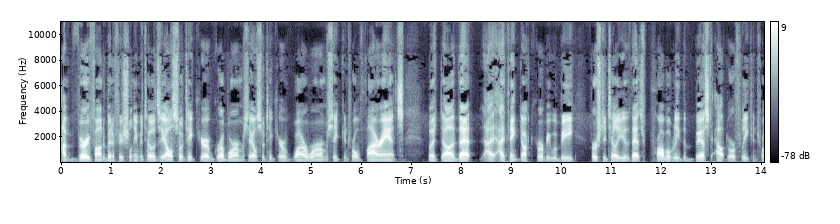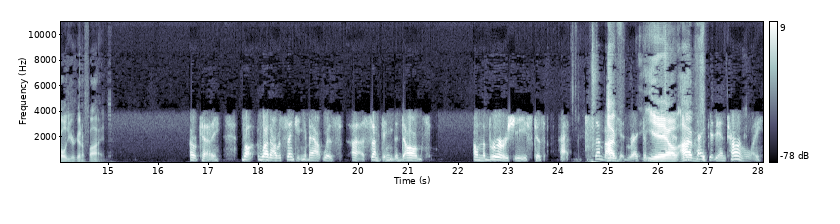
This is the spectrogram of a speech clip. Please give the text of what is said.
I'm very fond of beneficial nematodes. They also take care of grub worms. They also take care of wireworms. They control fire ants. But uh, that I, I think Dr. Kirby would be first to tell you that that's probably the best outdoor flea control you're going to find. Okay. Well, what I was thinking about was uh, something the dogs on the brewer's yeast because somebody I've- had recommended yeah, that I've- take it internally.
